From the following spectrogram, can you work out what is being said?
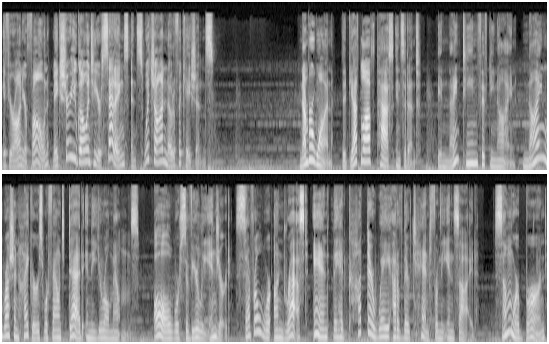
If you're on your phone, make sure you go into your settings and switch on notifications. Number 1. The Dyatlov Pass Incident. In 1959, nine Russian hikers were found dead in the Ural Mountains. All were severely injured, several were undressed, and they had cut their way out of their tent from the inside. Some were burned,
